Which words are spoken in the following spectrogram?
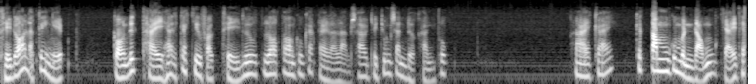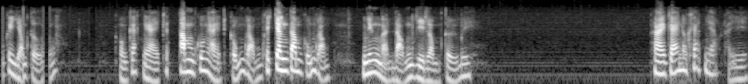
thì đó là cái nghiệp. Còn đức thầy hay các chư phật thì lưu lo toan của các này là làm sao cho chúng sanh được hạnh phúc. Hai cái cái tâm của mình động chạy theo cái vọng tưởng. Còn các ngài, cái tâm của ngài cũng động, cái chân tâm cũng động, nhưng mà động vì lòng từ bi. Hai cái nó khác nhau là gì?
